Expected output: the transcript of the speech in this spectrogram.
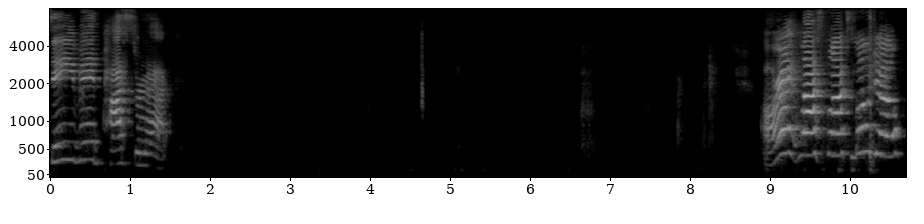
David Pastrnak. All right, last box mojo.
